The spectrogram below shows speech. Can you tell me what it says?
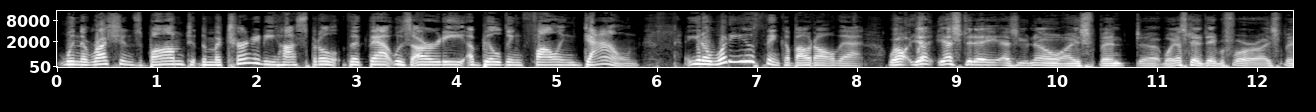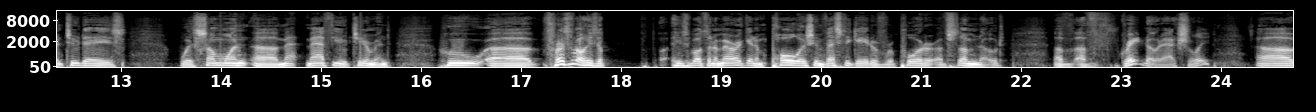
when the Russians bombed the maternity hospital that that was already a building falling down. You know, what do you think about all that? Well, ye- yesterday, as you know, I spent uh, well yesterday, and the day before, I spent two days with someone, uh, Ma- Matthew Tyrmand, who uh, first of all he's a he's both an American and Polish investigative reporter of some note, of, of great note actually. Uh,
